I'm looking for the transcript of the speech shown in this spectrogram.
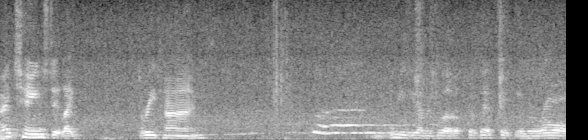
I changed it like three times. I need the other glove because that soap is raw.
